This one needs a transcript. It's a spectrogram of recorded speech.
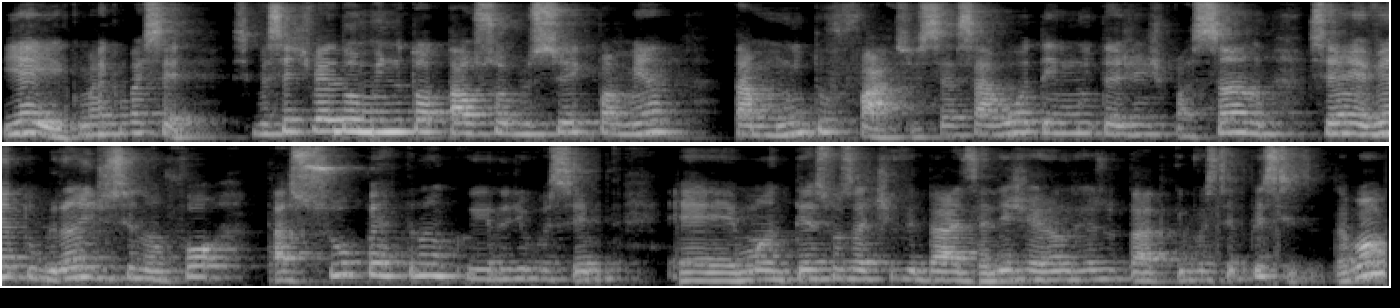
e aí, como é que vai ser? Se você tiver domínio total sobre o seu equipamento, tá muito fácil. Se essa rua tem muita gente passando, se é um evento grande, se não for, tá super tranquilo de você é, manter suas atividades ali gerando o resultado que você precisa, tá bom?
